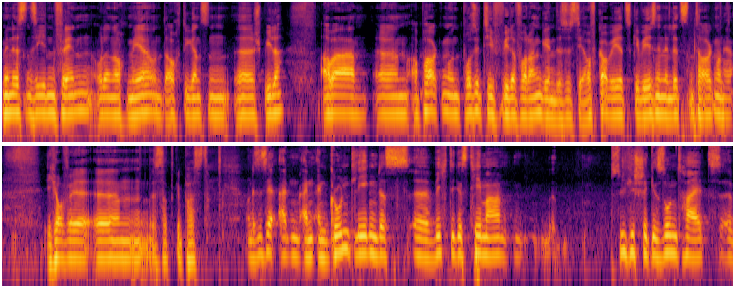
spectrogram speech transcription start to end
mindestens jeden Fan oder noch mehr und auch die ganzen äh, Spieler. Aber ähm, abhaken und positiv wieder vorangehen. Das ist die Aufgabe jetzt gewesen in den letzten Tagen und ja. ich hoffe, ähm, es hat gepasst. Und es ist ja ein, ein, ein grundlegendes, äh, wichtiges Thema. psychische Gesundheit, äh,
